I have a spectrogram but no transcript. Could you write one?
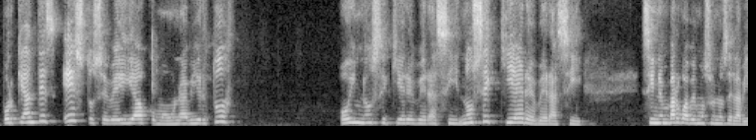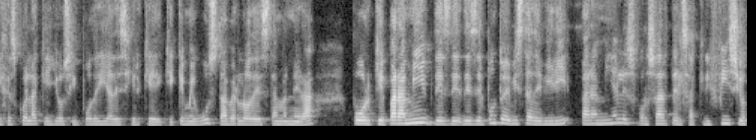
porque antes esto se veía como una virtud. Hoy no se quiere ver así, no se quiere ver así. Sin embargo, habemos unos de la vieja escuela que yo sí podría decir que, que, me gusta verlo de esta manera, porque para mí, desde, desde el punto de vista de Viri, para mí el esforzarte, el sacrificio,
